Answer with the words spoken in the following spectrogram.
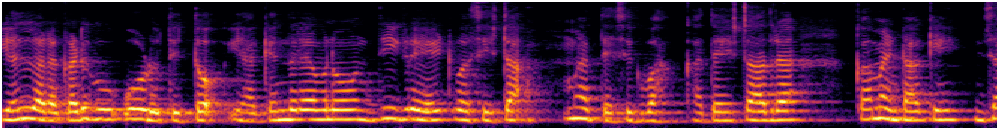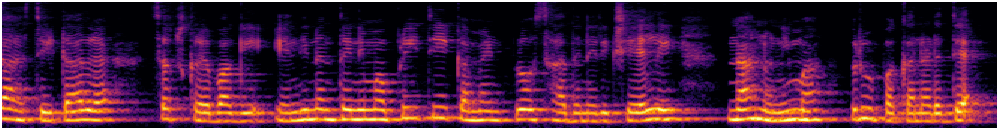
ಎಲ್ಲರ ಕಡೆಗೂ ಓಡುತ್ತಿತ್ತು. ಯಾಕೆಂದರೆ ಅವನು ದಿ ಗ್ರೇಟ್ ವಸಿಷ್ಠ. ಮತ್ತೆ ಸಿಗುವ ಕತೆ ಇಷ್ಟ ಆದರೆ ಕಮೆಂಟ್ ಹಾಕಿ. ಜಾಸ್ತಿ ಇಷ್ಟ ಆದರೆ ಸಬ್ಸ್ಕ್ರೈಬ್ ಆಗಿ. ಎಂದಿನಂತೆ ನಿಮ್ಮ ಪ್ರೀತಿ ಕಮೆಂಟ್ ಪ್ರೋತ್ಸಾಹದ ನಿರೀಕ್ಷೆಯಲ್ಲಿ ನಾನು ನಿಮ್ಮ ರೂಪಕ ಕನ್ನಡತೆ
